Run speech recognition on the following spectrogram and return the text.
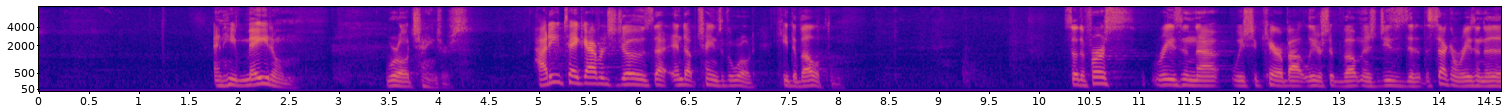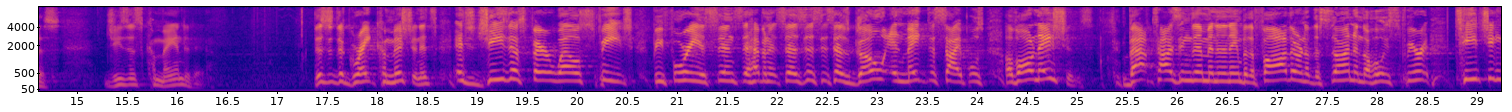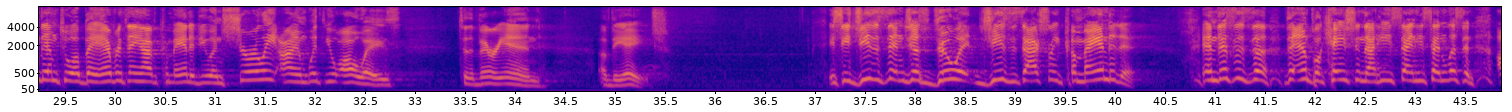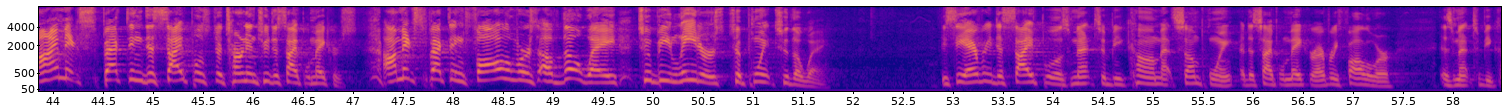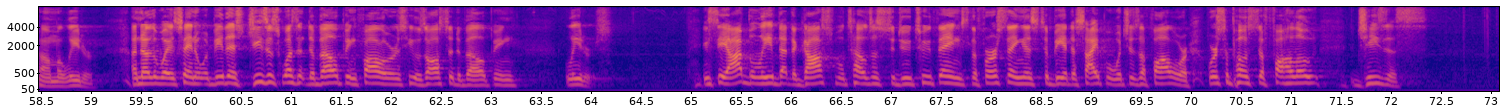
and he made them world changers. How do you take average Joes that end up changing the world? He developed them. So, the first reason that we should care about leadership development is Jesus did it. The second reason is this Jesus commanded it. This is the Great Commission. It's, it's Jesus' farewell speech before he ascends to heaven. It says this it says, Go and make disciples of all nations, baptizing them in the name of the Father and of the Son and the Holy Spirit, teaching them to obey everything I've commanded you. And surely I am with you always to the very end of the age. You see, Jesus didn't just do it, Jesus actually commanded it. And this is the, the implication that he's saying. He's saying, listen, I'm expecting disciples to turn into disciple makers. I'm expecting followers of the way to be leaders to point to the way. You see, every disciple is meant to become, at some point, a disciple maker. Every follower is meant to become a leader. Another way of saying it would be this Jesus wasn't developing followers, he was also developing leaders. You see, I believe that the gospel tells us to do two things. The first thing is to be a disciple, which is a follower. We're supposed to follow Jesus.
